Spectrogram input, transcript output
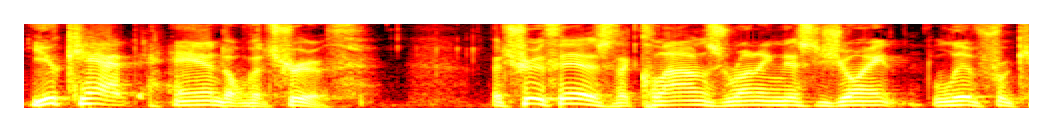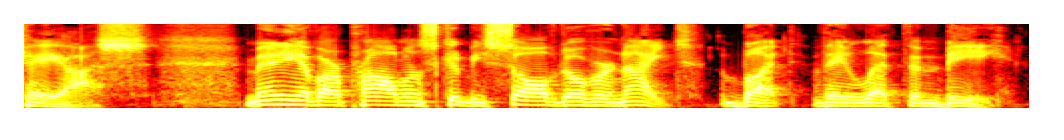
You can't handle the truth. The truth is, the clowns running this joint live for chaos. Many of our problems could be solved overnight, but they let them be.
